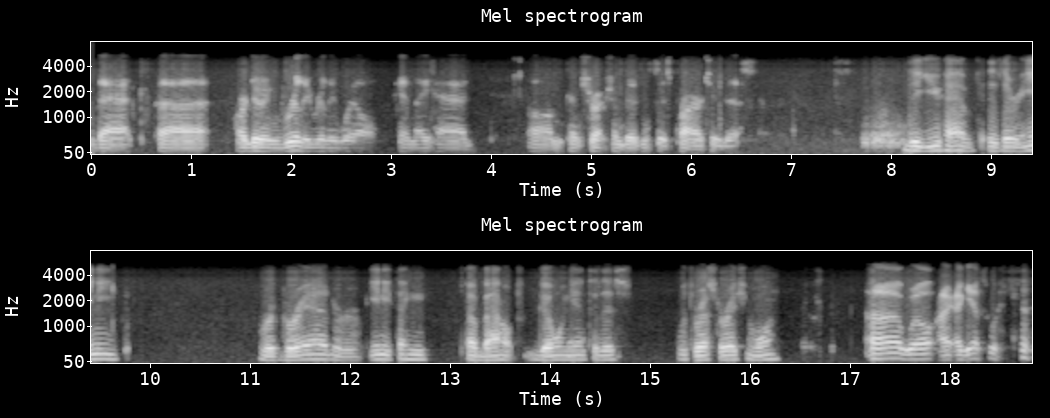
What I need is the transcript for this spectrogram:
that uh, are doing really, really well, and they had um, construction businesses prior to this. Do you have? Is there any regret or anything about going into this with Restoration One? Uh, well, I, I guess with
